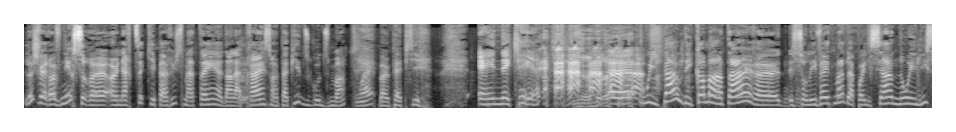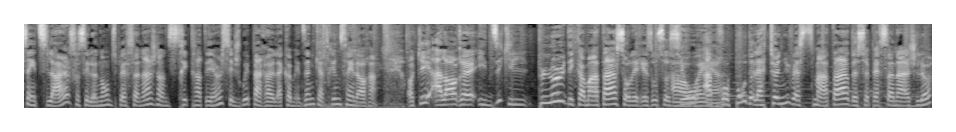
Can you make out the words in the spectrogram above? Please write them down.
Là, je vais revenir sur euh, un article qui est paru ce matin euh, dans la presse, un papier du Gauduma. Ouais. Ben, un papier. Un écran. euh, où il parle des commentaires euh, sur les vêtements de la policière Noélie Saint-Hilaire. Ça, c'est le nom du personnage dans le District 31. C'est joué par la comédienne Catherine Saint-Laurent. OK? Alors, euh, il dit qu'il pleut des commentaires sur les réseaux sociaux Ah ouais, à hein? propos de la tenue vestimentaire de ce personnage-là.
